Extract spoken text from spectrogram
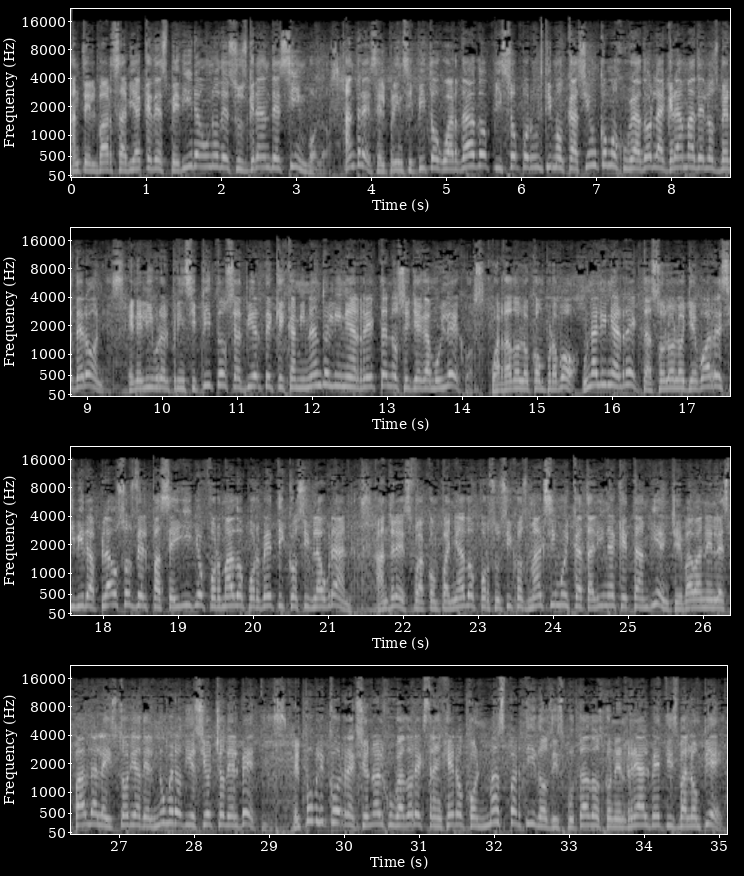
Ante el Barça había que despedir a uno de sus grandes símbolos. Andrés, el principito guardado, pisó por última ocasión como jugador la grama de los verderones. En el libro El Principito se advierte que caminando en línea recta no se llega muy lejos. Guardado lo comprobó. Una línea recta solo lo llevó a recibir aplausos del paseillo formado por béticos y blaugranas. Andrés fue acompañado por sus hijos Máximo y Catalina que también llevaban en la espalda la historia del número 18 del Betis. El público reaccionó al jugador extranjero con más partidos disputados con el Real Betis Balompié.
